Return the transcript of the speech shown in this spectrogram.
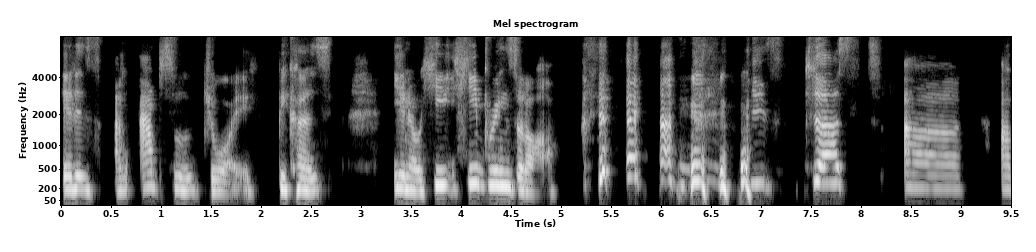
it is an absolute joy because, you know, he he brings it all. He's just uh, a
